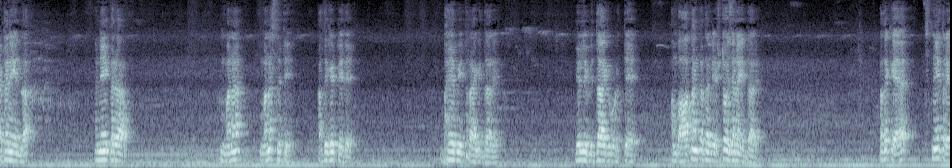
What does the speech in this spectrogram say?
ಘಟನೆಯಿಂದ ಅನೇಕರ ಮನ, ಮನಸ್ಥಿತಿ ಹದಗೆಟ್ಟಿದೆ. ಭಯಭೀತರಾಗಿದ್ದಾರೆ. ಎಲ್ಲಿ ಬಿದ್ದಾಗಿ ಬಿಡುತ್ತೆ ಎಂಬ ಆತಂಕದಲ್ಲಿ ಎಷ್ಟೋ ಜನ ಇದ್ದಾರೆ. ಅದಕ್ಕೆ ಸ್ನೇಹಿತರೆ,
